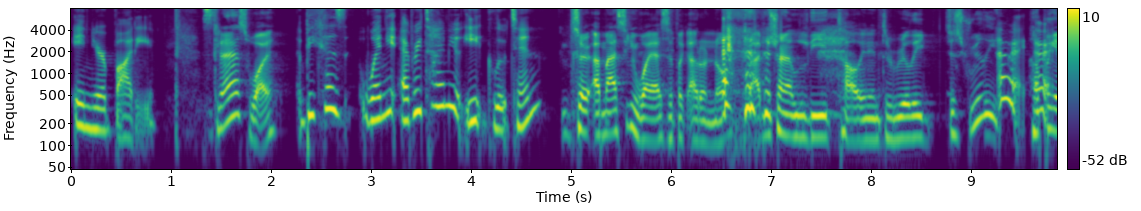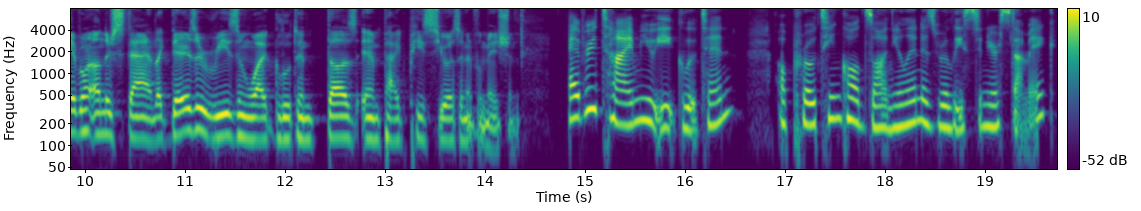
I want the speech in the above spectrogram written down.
in your body. Can I ask why? Because when you every time you eat gluten, Sorry, I'm asking you why as if like I don't know. I'm just trying to lead Tallene into really just really All right, helping right. everyone understand. Like there's a reason why gluten does impact PCOS and inflammation. Every time you eat gluten, a protein called zonulin is released in your stomach.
